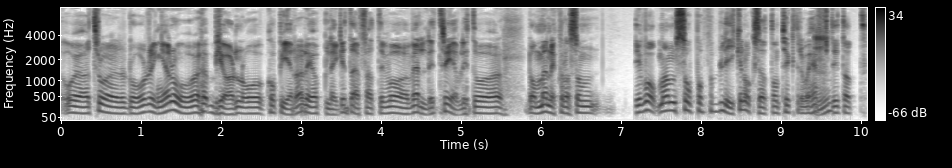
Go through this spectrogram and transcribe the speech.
Och jag tror då ringer nog Björn och kopierar det upplägget där för att det var väldigt trevligt och de människorna som det var, man såg på publiken också att de tyckte det var Mm. häftigt att,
